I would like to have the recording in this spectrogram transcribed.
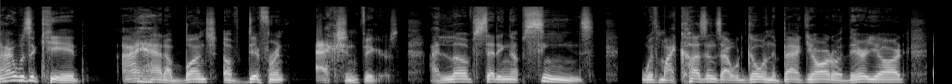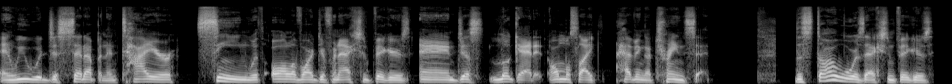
I was a kid, I had a bunch of different action figures. I loved setting up scenes. With my cousins, I would go in the backyard or their yard and we would just set up an entire scene with all of our different action figures and just look at it, almost like having a train set. The Star Wars action figures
